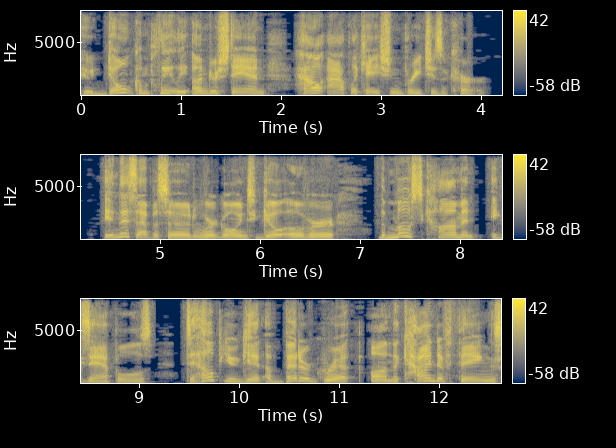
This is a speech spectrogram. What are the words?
who don't completely understand how application breaches occur. In this episode, we're going to go over the most common examples to help you get a better grip on the kind of things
